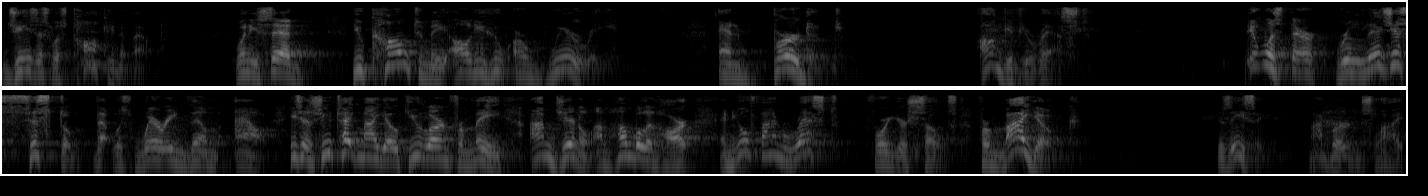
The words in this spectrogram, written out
Jesus was talking about when he said, You come to me, all you who are weary and burdened. I'll give you rest. It was their religious system that was wearing them out. He says, You take my yoke, you learn from me. I'm gentle, I'm humble in heart, and you'll find rest for your souls. For my yoke is easy, my burden's light.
